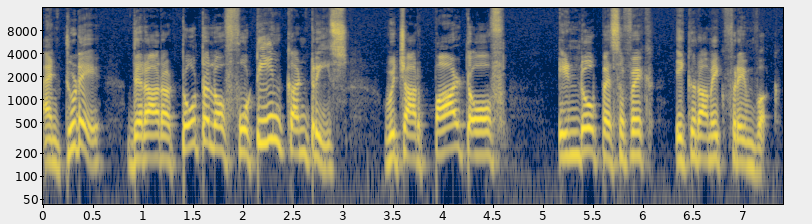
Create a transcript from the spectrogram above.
And today, there are a total of 14 countries which are part of Indo-Pacific Economic Framework.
